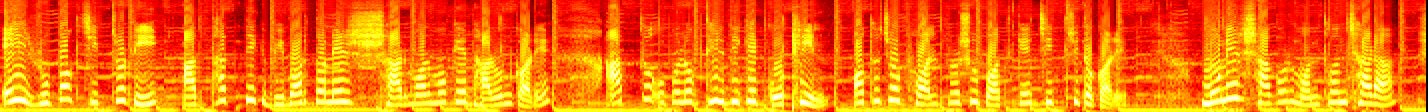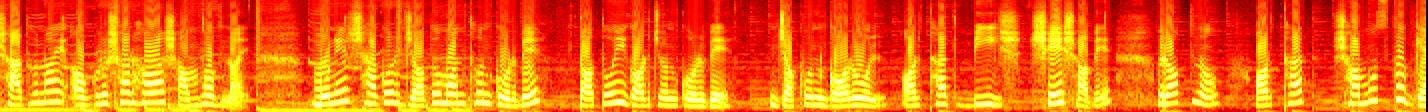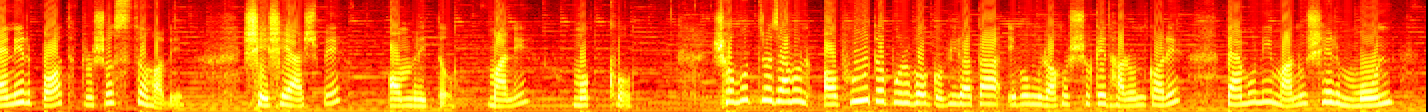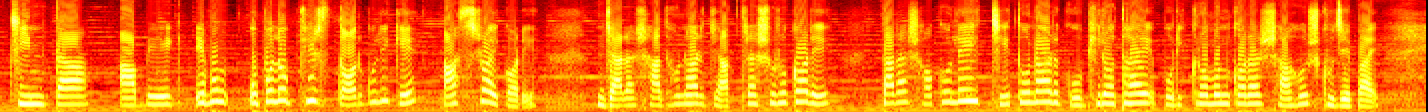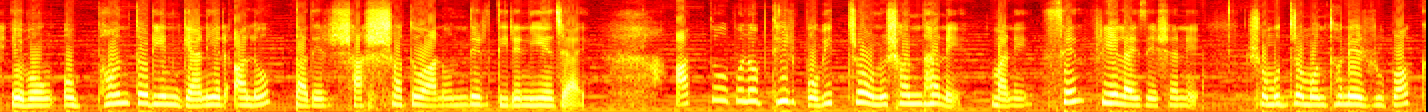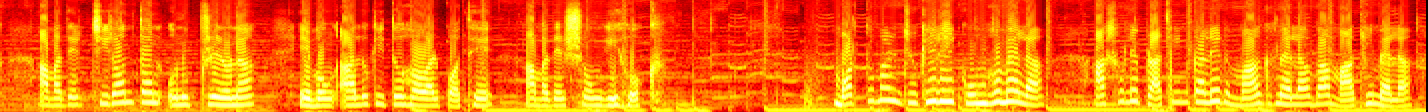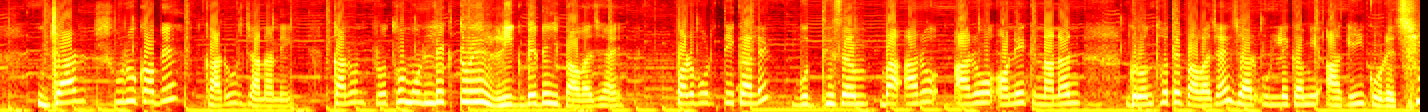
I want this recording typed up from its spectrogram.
এই রূপক চিত্রটি আধ্যাত্মিক বিবর্তনের সারমর্মকে ধারণ করে, আত্ম উপলব্ধির দিকে কঠিন, অথচ ফলপ্রসূ পথকে চিত্রিত করে। মনের সাগর মন্থন ছাড়া সাধনায় অগ্রসর হওয়া সম্ভব নয়। মনের সাগর যত মন্থন করবে, ততই গর্জন করবে। যখন গরল, অর্থাৎ বিষ, শেষ হবে, রত্ন অর্থাৎ সমস্ত জ্ঞানের পথ প্রশস্ত হবে। শেষে আসবে অমৃত মানে মোক্ষ। সমুদ্র যেমন অভূতপূর্ব গভীরতা এবং রহস্যকে ধারণ করে, তেমনি মানুষের মন, চিন্তা, আবেগ এবং উপলব্ধির স্তরগুলিকে আশ্রয় করে। যারা সাধনার যাত্রা শুরু করে তারা সকলেই চেতনার গভীরতায় পরিক্রমণ করার সাহস খুঁজে পায় এবং অভ্যন্তরীণ জ্ঞানের আলো তাদের শাশ্বত আনন্দের তীরে নিয়ে যায়। আত্ম উপলব্ধির পবিত্র অনুসন্ধানে মানে সেলফ রিয়েলাইজেশনে, সমুদ্র মন্থনের রূপক আমাদের চিরন্তন অনুপ্রেরণা এবং আলোকিত হওয়ার পথে আমাদের সঙ্গী হোক। বর্তমান যুগের এই কুম্ভ মেলা আসলে প্রাচীনকালের মাঘ মেলা বা মাঘি মেলা। যার শুরু কবে? কারুর জানা নেই। কারণ প্রথম উল্লেখ তো এর ঋগ্বেদেই পাওয়া যায়। পরবর্তীকালে বুদ্ধিজম বা আরও আরও অনেক নানান গ্রন্থতে পাওয়া যায়, যার উল্লেখ আমি আগেই করেছি।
